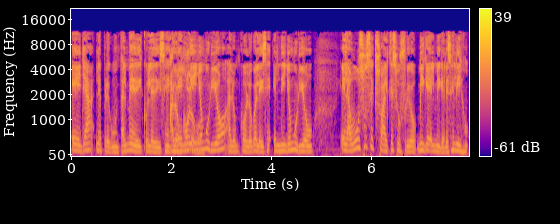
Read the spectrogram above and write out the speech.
ella le pregunta al médico, le dice, Al el niño murió, al oncólogo le dice, el niño murió, el abuso sexual que sufrió Miguel, Miguel es el hijo,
